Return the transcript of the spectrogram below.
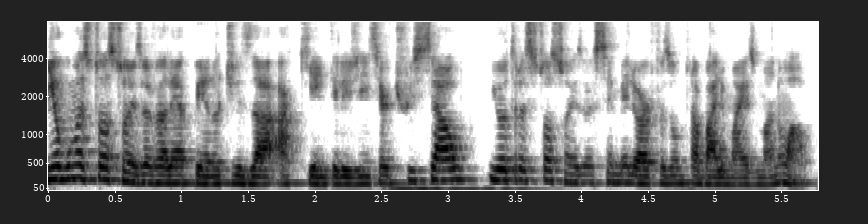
Em algumas situações vai valer a pena utilizar aqui a inteligência artificial, em outras situações vai ser melhor fazer um trabalho mais manual.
